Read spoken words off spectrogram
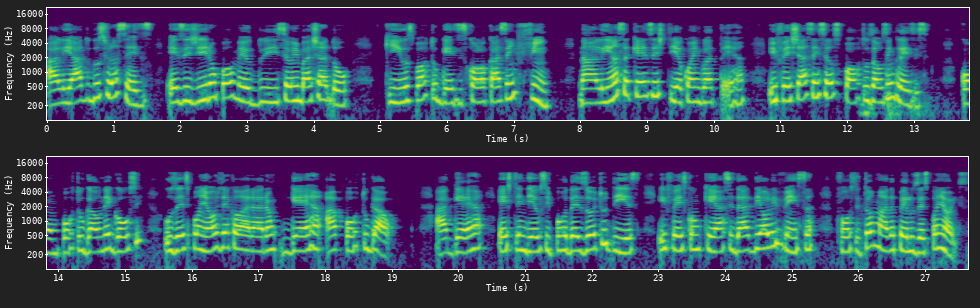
aliados dos franceses, exigiram por meio de seu embaixador que os portugueses colocassem fim na aliança que existia com a Inglaterra e fechassem seus portos aos ingleses. Como Portugal negou-se, os espanhóis declararam guerra a Portugal. A guerra estendeu-se por 18 dias e fez com que a cidade de Olivença fosse tomada pelos espanhóis.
